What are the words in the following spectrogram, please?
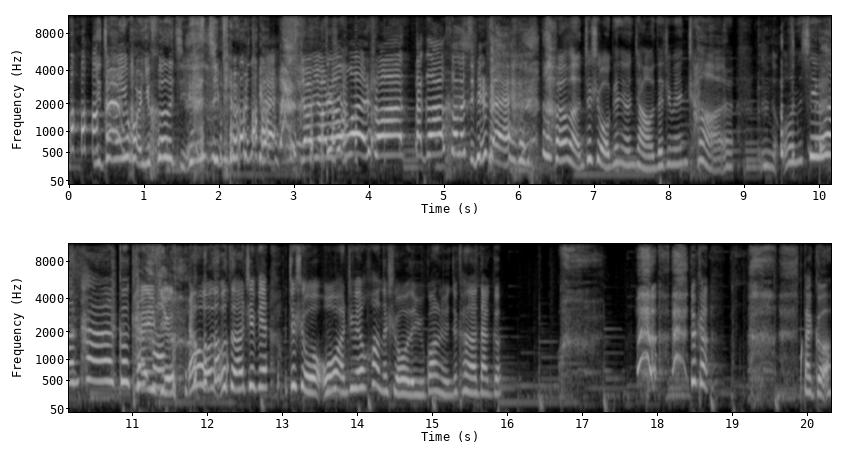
你这么一会儿，你喝了几几瓶？对，有有人问说。几瓶水？朋友们，就是我跟你们讲，我在这边唱，嗯，我喜欢他，哥开一瓶。然后我我走到这边，就是我我往这边晃的时候，我的余光里面就看到大哥，就看大哥，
